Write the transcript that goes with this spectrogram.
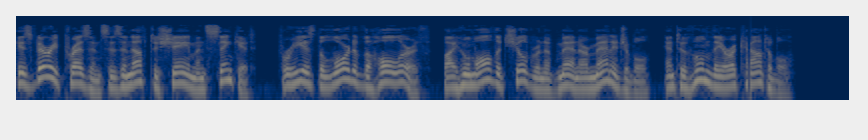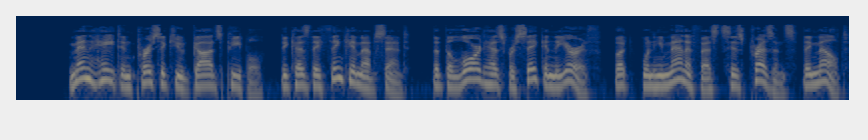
His very presence is enough to shame and sink it, for he is the Lord of the whole earth, by whom all the children of men are manageable, and to whom they are accountable. Men hate and persecute God's people, because they think him absent, that the Lord has forsaken the earth, but, when he manifests his presence, they melt.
